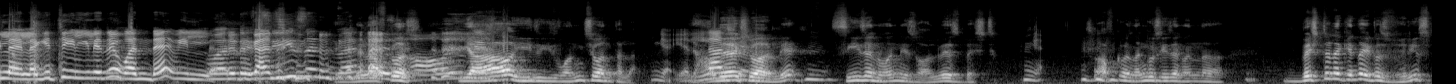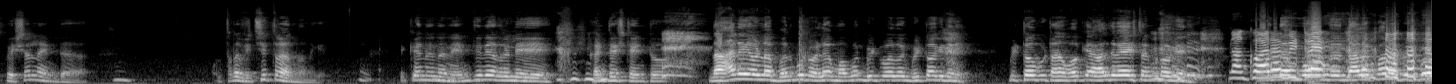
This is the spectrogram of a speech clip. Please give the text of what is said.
ಇಲ್ಲ ಇಲ್ಲ ಗಿಚ್ಚಿ ಗಿಲಿ ಅಂದ್ರೆ ಒಂದೇ ವಿಲ್. ಅಫ್ಕೋರ್ಸ್ ಯಾವ ಇದು ಇದು ಒಂದು ಶೋ ಅಂತಲ್ಲ. ಎಲ್ಲ ಯಾವುದೇ ಶೋ ಆಗಲಿ season one is always best of course ನಂಗೂ ಸೀಸನ್ ಒನ್ ಬೆಸ್ಟ್ ಅನ್ನೋಕ್ಕಿಂತ it was very special and ಒಂಥರ ವಿಚಿತ್ರ ಅದು ನನಗೆ. ಯಾಕೆಂದ್ರೆ ನಾನು ಎಂತೀನಿ ಅದರಲ್ಲಿ ಕಂಟೆಸ್ಟೆಂಟು ನಾನೇ ಒಳ್ಳೆ ಬಂದ್ಬಿಟ್ಟು ಒಳ್ಳೆ ಮಗುನ್ ಬಿಟ್ಟು ಹೋದಂಗೆ ಬಿಟ್ಟು ಹೋಗಿದ್ದೀನಿ. ಬಿಟ್ಟು ಹೋಗ್ಬಿಟ್ಟು ಓಕೆ ಆಲ್ ದಿ ವೇಸ್ಟ್ ಅಂದ್ಬಿಟ್ಟು ಹೋಗಿದ್ದೀನಿ. ನಾಲ್ಕು ವಾರ ಬಿಟ್ಬಿಟ್ಟು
